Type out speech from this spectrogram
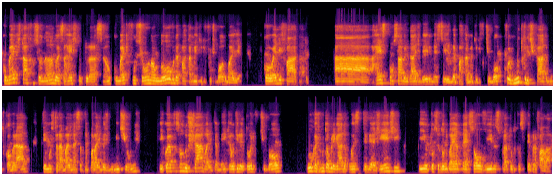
como é que está funcionando essa reestruturação, como é que funciona o novo departamento de futebol do Bahia, qual é, de fato, a responsabilidade dele nesse departamento de futebol, que foi muito criticado, muito cobrado. Temos trabalho nessa temporada de 2021. E qual é a função do Chávari também, que é o diretor de futebol. Lucas, muito obrigado por receber a gente. E o torcedor do Bahia é só ouvidos para tudo que você tem para falar.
